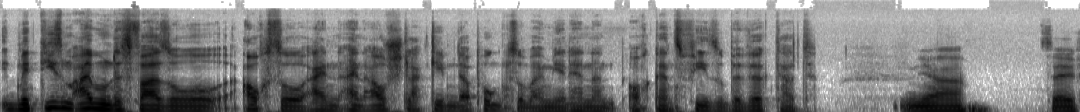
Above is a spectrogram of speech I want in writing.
mit diesem Album, das war so auch so ein, ein ausschlaggebender Punkt so bei mir, der dann auch ganz viel so bewirkt hat. Ja, safe.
